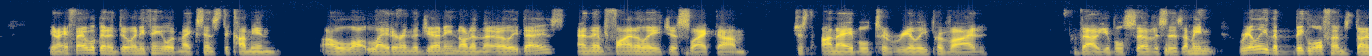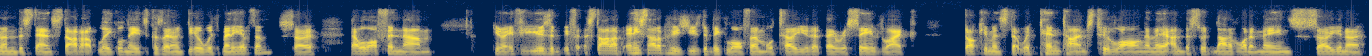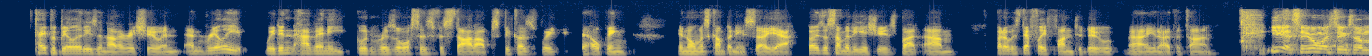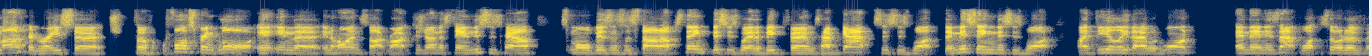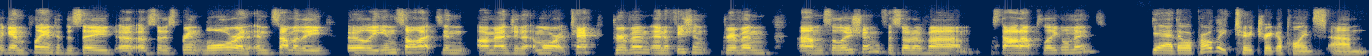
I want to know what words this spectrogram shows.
you know, if they were going to do anything, it would make sense to come in a lot later in the journey, not in the early days. And then finally, just like um, just unable to really provide valuable services. I mean, really, the big law firms don't understand startup legal needs because they don't deal with many of them. So they will often, um, you know, if you use a, if a startup, any startup who's used a big law firm will tell you that they received like documents that were 10 times too long and they understood none of what it means. So, you know, capability is another issue. And, and really, we didn't have any good resources for startups because we're helping enormous companies. So, yeah, those are some of the issues. But, um, but it was definitely fun to do, uh, you know, at the time. Yeah, so you're almost doing sort of market research for, for Sprint Law in, in the in hindsight, right? Because you understand this is how small businesses, startups think. This is where the big firms have gaps. This is what they're missing. This is what ideally they would want. And then is that what sort of again planted the seed of, sort of Sprint Law and, and some of the early insights in I imagine a more tech driven and efficient driven um, solution for sort of um, startups legal needs? Yeah, there were probably two trigger points. Um,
